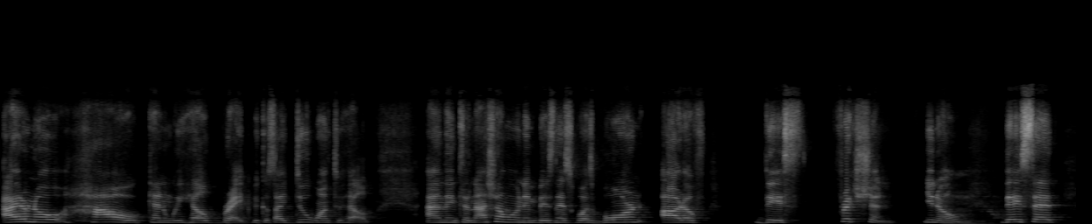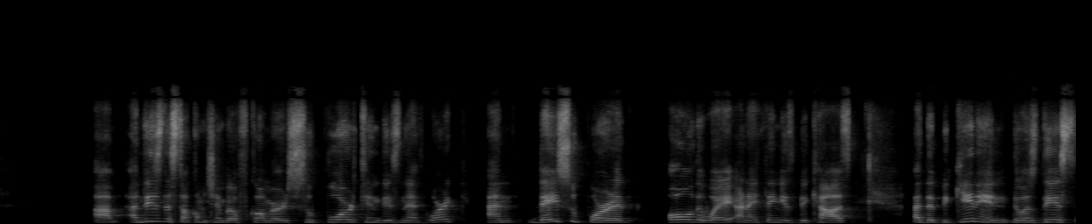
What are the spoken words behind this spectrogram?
I don't know how can we help break because I do want to help. And the International Women in Business was born out of this friction. You know, mm. they said, um, and this is the Stockholm Chamber of Commerce supporting this network, and they supported all the way. And I think it's because at the beginning there was this,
